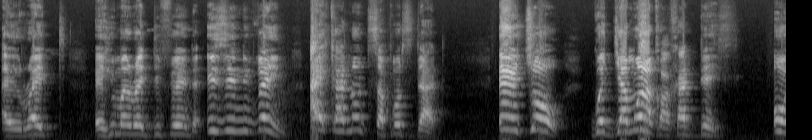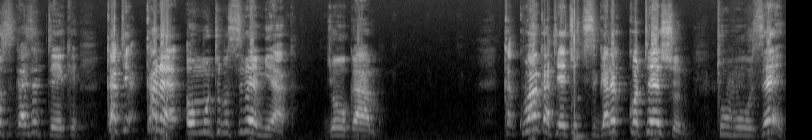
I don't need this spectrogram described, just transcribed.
a right a human right defender is in vain. I cannot support that. Ekyo gwe jjamu ako akadde. Osigaze teeke kati kale omuntu musibe emyaka gyogamba. Ka- kubanga kati ekyo kisigale ku quotation tubuuze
